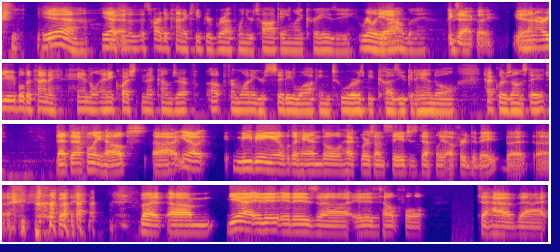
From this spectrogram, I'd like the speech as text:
yeah, yeah, yeah. it's hard to kind of keep your breath when you're talking like crazy, really yeah, loudly. Exactly. Yeah. And then are you able to kind of handle any question that comes up, up from one of your city walking tours because you can handle hecklers on stage? That definitely helps. Uh, you know, me being able to handle hecklers on stage is definitely up for debate, but uh, but but um, yeah, it it is uh, it is helpful to have that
